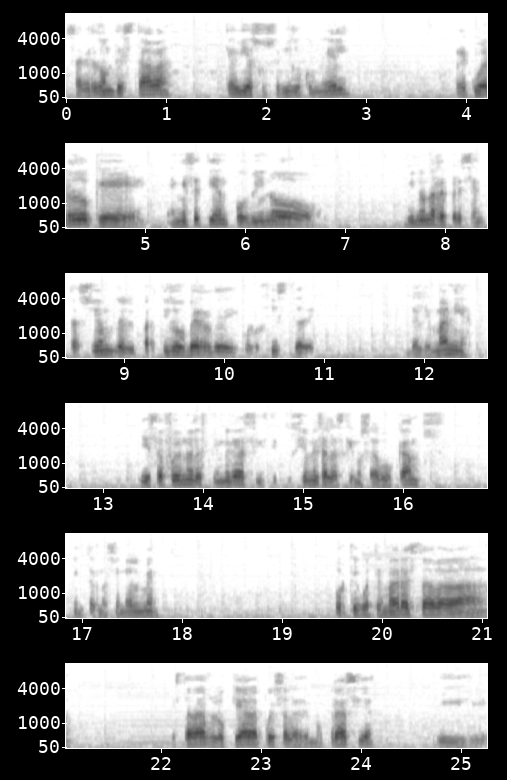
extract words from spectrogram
Saber dónde estaba, qué había sucedido con él. Recuerdo que en ese tiempo vino vino una representación del Partido Verde Ecologista de, Alemania. Y esa fue una de las primeras instituciones a las que nos abocamos internacionalmente. Porque Guatemala estaba estaba bloqueada pues a la democracia y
